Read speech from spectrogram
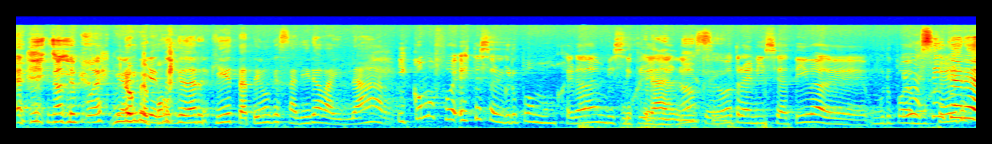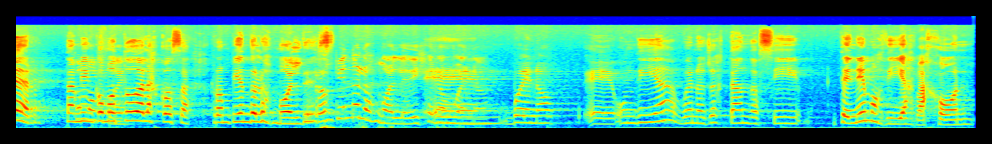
No te puedes quedar No me quieta. puedo quedar quieta, tengo que salir a bailar. ¿Y cómo fue? Este es el grupo Mujerada en Bicicleta, Mujerada ¿no? Bici. Que otra iniciativa de un grupo de Eh, mujeres. sin querer, también ¿Cómo como fue? todas las cosas, rompiendo los moldes. Rompiendo los moldes, dijeron, Eh, bueno. bueno, eh, un día, bueno, yo estando así, tenemos días bajón,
